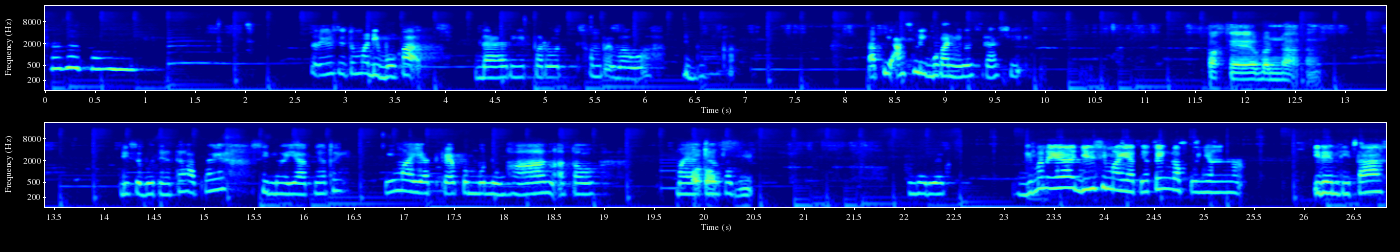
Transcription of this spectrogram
Sama tahu. Serius itu mah dibuka dari perut sampai bawah dibuka. Tapi asli bukan ilustrasi. Pakai benda kan. Disebutnya teh apa ya? Si mayatnya teh. Ini mayat kayak pembunuhan atau mayat yang ke- Otopsi. enggak dia gimana ya? Jadi si mayatnya teh nggak punya identitas.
